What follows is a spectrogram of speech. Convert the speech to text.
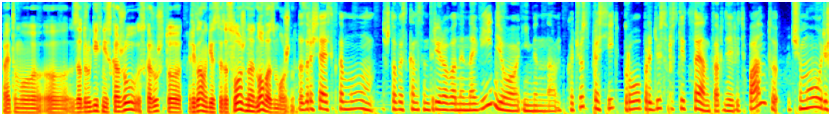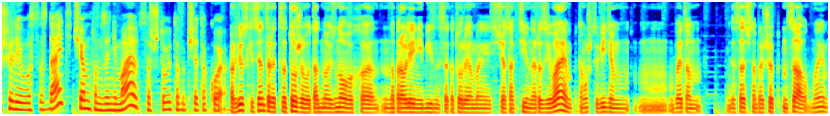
Поэтому э, за других не скажу, скажу, что рекламное агентство это сложно, но возможно. Возвращаясь к тому, что вы сконцентрированы на видео именно, хочу спросить про продюсерский центр 9 Пант. Почему решили его создать? Чем там занимаются? Что это вообще такое? Продюсерский центр — это тоже вот одно из новых э, направлений бизнеса, которое мы сейчас активно развиваем, потому что видим в этом достаточно большой потенциал. Мы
